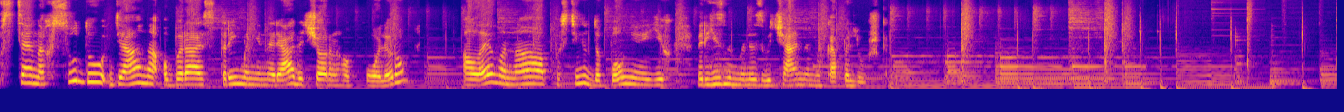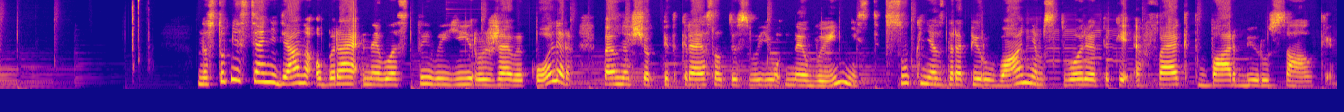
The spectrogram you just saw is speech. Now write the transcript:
В сценах суду Діана обирає стримані наряди чорного кольору, але вона постійно доповнює їх різними незвичайними капелюшками. В наступній сцені Діана обирає невластивий їй рожевий колір, певно, щоб підкреслити свою невинність. Сукня з драпіруванням створює такий ефект Барбі русалки.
